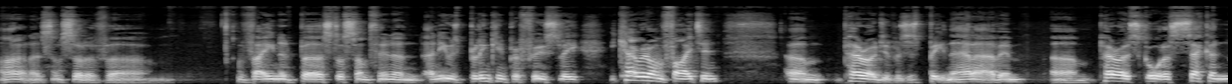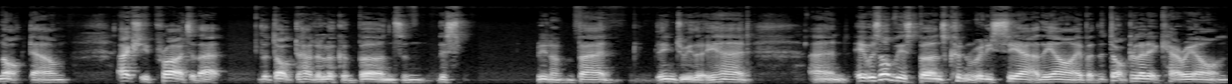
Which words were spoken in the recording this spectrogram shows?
I don't know, some sort of um, vein had burst or something, and, and he was blinking profusely. He carried on fighting. Um, Pero was just beating the hell out of him. Um, Pero scored a second knockdown. Actually, prior to that, the doctor had a look at Burns and this, you know, bad injury that he had. And it was obvious Burns couldn't really see out of the eye, but the doctor let it carry on.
